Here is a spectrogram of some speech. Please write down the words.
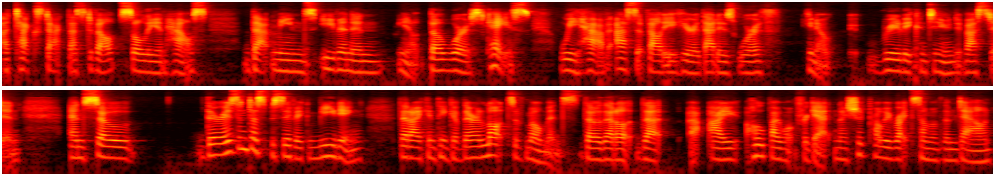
a tech stack that's developed solely in house that means even in you know the worst case we have asset value here that is worth you know really continuing to invest in and so there isn't a specific meeting that i can think of there are lots of moments though that that I hope I won't forget, and I should probably write some of them down.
